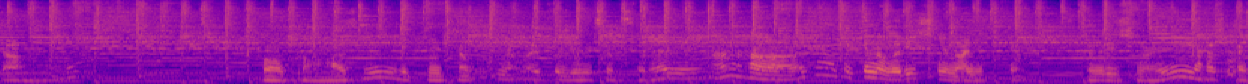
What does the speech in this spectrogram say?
Так. Показую, які там. Давай подивимося всередині. Ага, да, такі новорічні наліпки. Новорічна іграшка,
